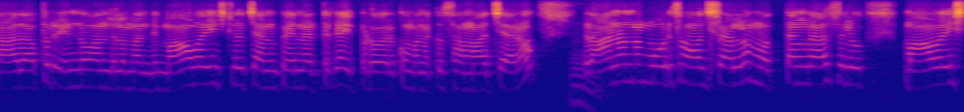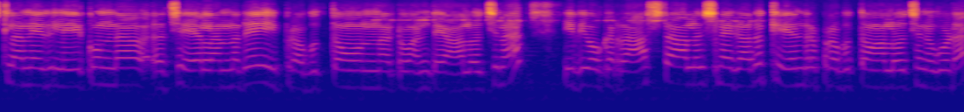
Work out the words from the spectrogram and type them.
దాదాపు రెండు వందల మంది మావోయిస్టులు చనిపోయినట్టుగా ఇప్పటి వరకు మనకు సమాచారం. రానున్న మూడు సంవత్సరాల్లో మొత్తంగా అసలు మావోయిస్టులు అనేది లేకుండా చేయాలన్నదే ఈ ప్రభుత్వం ఉన్నటువంటి ఆలోచన. ఇది ఒక రాష్ట్ర ఆలోచనే కాదు కేంద్ర ప్రభుత్వం ఆలోచన కూడా.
